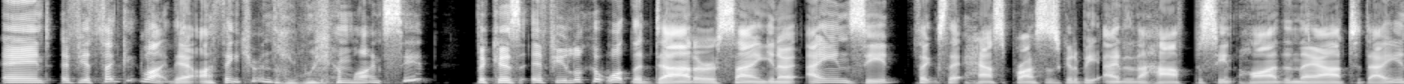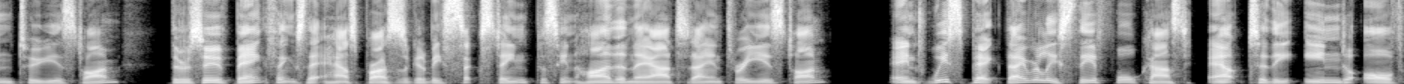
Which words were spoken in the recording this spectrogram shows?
And if you're thinking like that, I think you're in the lawyer mindset. Because if you look at what the data is saying, you know, ANZ thinks that house prices are going to be 8.5% higher than they are today in two years' time. The Reserve Bank thinks that house prices are going to be 16% higher than they are today in three years' time. And Westpac, they released their forecast out to the end of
